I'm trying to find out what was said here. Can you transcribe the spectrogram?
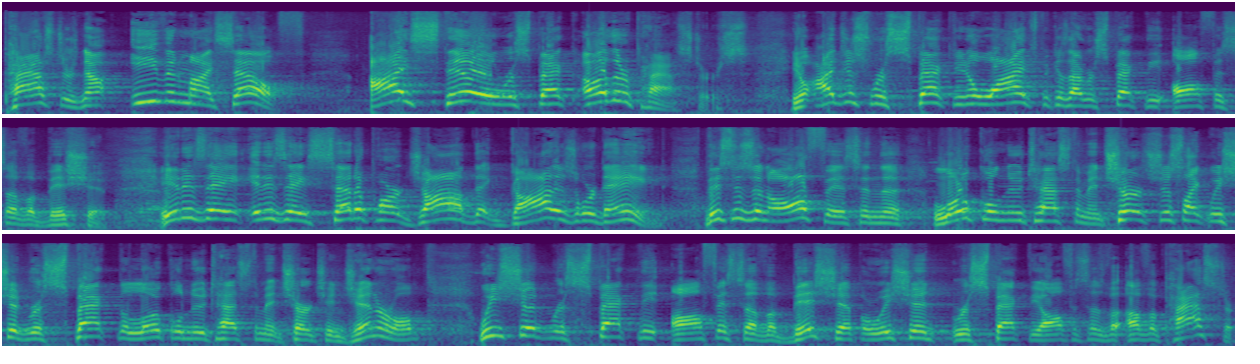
pastors. Now, even myself, I still respect other pastors. You know, I just respect, you know why? It's because I respect the office of a bishop. It is a it is a set apart job that God has ordained. This is an office in the local New Testament church just like we should respect the local New Testament church in general. We should respect the office of a bishop or we should respect the office of a, of a pastor.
